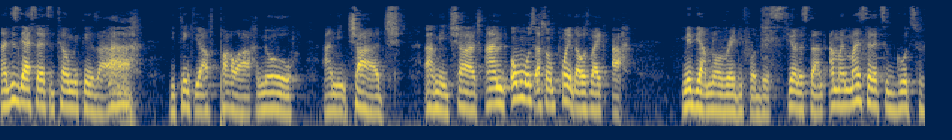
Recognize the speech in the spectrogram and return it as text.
And this guy started to tell me things like, ah, you think you have power? No, I'm in charge. I'm in charge. And almost at some point I was like, ah, maybe I'm not ready for this. Do you understand? And my mind started to go to,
